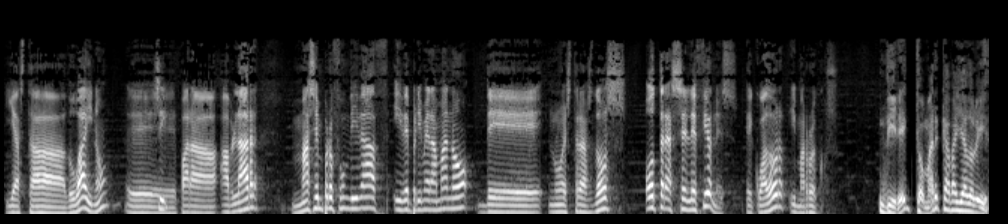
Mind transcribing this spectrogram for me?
y hasta Dubái, ¿no? Eh, sí. Para hablar más en profundidad y de primera mano de nuestras dos otras selecciones, Ecuador y Marruecos. Directo Marca Valladolid.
